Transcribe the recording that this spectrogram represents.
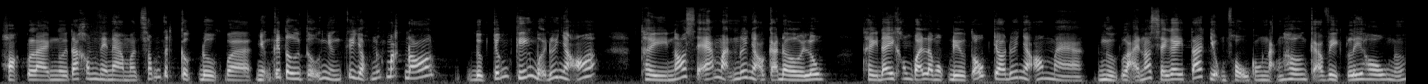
hoặc là người ta không thể nào mà sống tích cực được. Và những cái tư tưởng những cái giọt nước mắt đó được chứng kiến bởi đứa nhỏ thì nó sẽ ám ảnh đứa nhỏ cả đời luôn thì đây không phải là một điều tốt cho đứa nhỏ mà ngược lại nó sẽ gây tác dụng phụ còn nặng hơn cả việc ly hôn nữa.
